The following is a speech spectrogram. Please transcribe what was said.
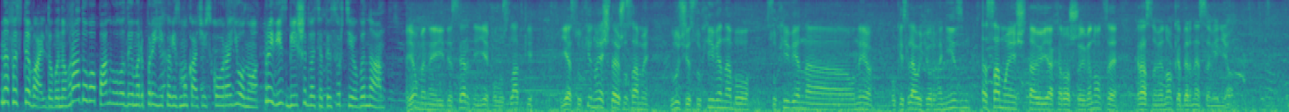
На фестиваль до Виноградова пан Володимир приїхав із Мукачівського району. Привіз більше 20 сортів вина. Є в мене і десертні, є полусладкі, є сухі. Ну я вважаю, що саме лучше сухі вина, бо сухі вина вони окисляють організм. Саме я вважаю, я хороше вино це красне вино Каберне Савіньон.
